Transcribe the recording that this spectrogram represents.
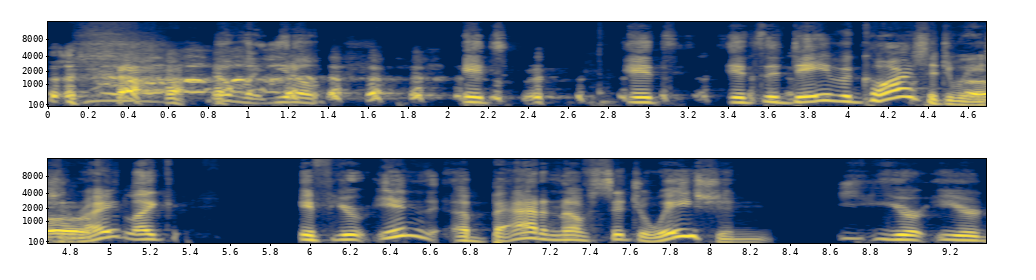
no, but you know, it's it's it's the David Carr situation, Uh. right? Like if you're in a bad enough situation, your your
